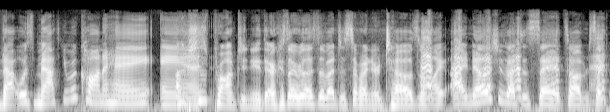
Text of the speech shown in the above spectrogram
That was Matthew McConaughey and I was just prompting you there because I realized I'm about to step on your toes. And I'm like, I know she's about to say it. So I'm just like,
